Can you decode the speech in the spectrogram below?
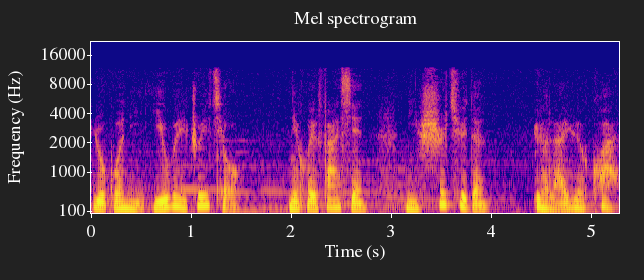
如果你一味追求，你会发现你失去的越来越快。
